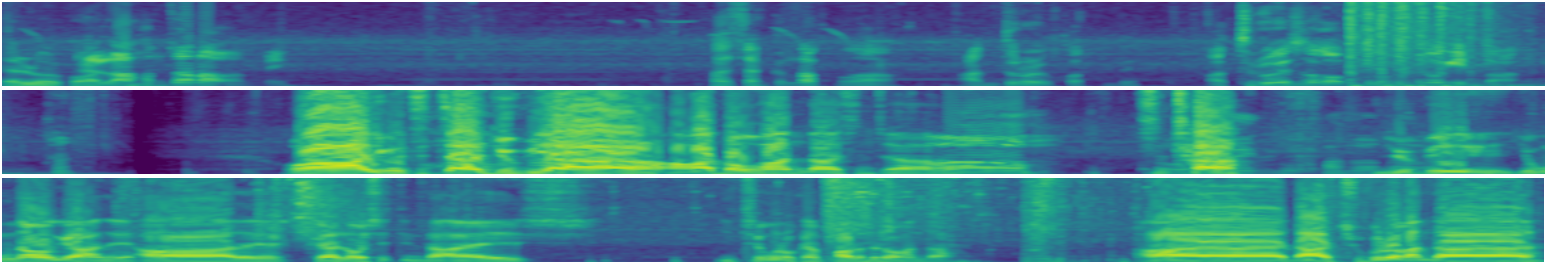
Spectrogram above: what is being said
엘로 올것 엘라 같은데. 혼자 나왔네 사실상 끝났구나 안 들어올 것 같은데 아 들어올 수가 없어 저기 있다 와 이거 진짜 유비야. 아 너무한다 진짜. 어? 아 진짜. 유비 욕 나오게 하네. 아 네, 그냥 러시 뛴다. 아이씨. 2층으로 그냥 바로 들어간다. 아 나 죽으러 간다.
